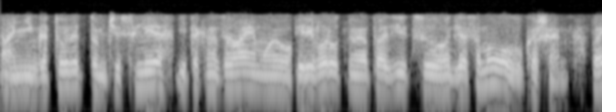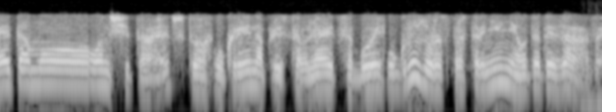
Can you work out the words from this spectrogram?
они готовят в том числе и так называемую переворотную оппозицию для самого Лукашенко. Поэтому он считает, что Украина представляет собой угрозу распространения вот этой заразы.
